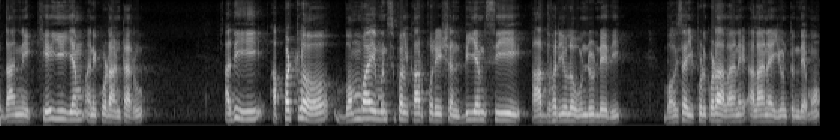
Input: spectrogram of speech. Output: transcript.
దాన్ని కేఈఎం అని కూడా అంటారు. అది అప్పట్లో బొంబాయి మున్సిపల్ కార్పొరేషన్ బిఎంసి ఆధ్వర్యంలో ఉండుండేది. బహుశా ఇప్పుడు కూడా అలానే అలానే అయి ఉంటుందేమో.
